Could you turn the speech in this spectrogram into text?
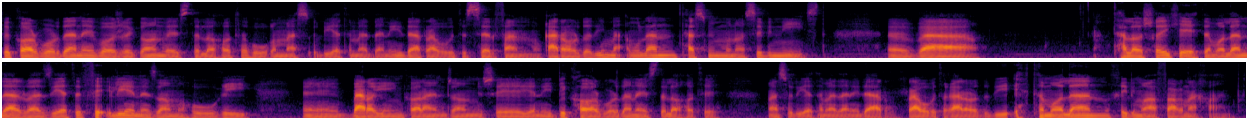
به کار بردن واژگان و اصطلاحات حقوق مسئولیت مدنی در روابط صرفا قراردادی معمولا تصمیم مناسبی نیست. و تلاش هایی که احتمالا در وضعیت فعلی نظام حقوقی برای این کار انجام میشه یعنی به کار بردن اصطلاحات مسئولیت مدنی در روابط قراردادی احتمالا خیلی موفق نخواهند بود.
